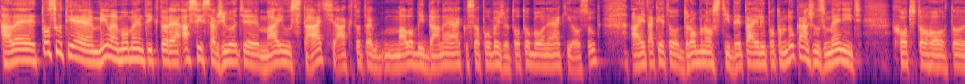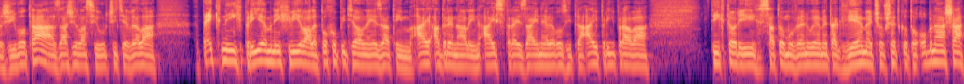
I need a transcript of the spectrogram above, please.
Ale to sú tie milé momenty, ktoré asi sa v živote majú stať, ak to tak malo byť dané, ako sa povie, že toto bol nejaký osud. A aj takéto drobnosti, detaily potom dokážu zmeniť chod toho, toho života a zažila si určite veľa pekných, príjemných chvíľ, ale pochopiteľne je za tým aj adrenalín, aj stres, aj nervozita, aj príprava. Tí, ktorí sa tomu venujeme, tak vieme, čo všetko to obnáša. E,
